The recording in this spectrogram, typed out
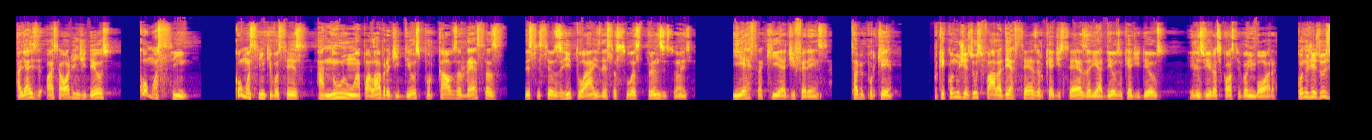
Aliás, essa ordem de Deus, como assim? Como assim que vocês anulam a palavra de Deus por causa dessas, desses seus rituais, dessas suas transições? E essa aqui é a diferença. Sabe por quê? Porque quando Jesus fala, dê a César o que é de César e a Deus o que é de Deus, eles viram as costas e vão embora. Quando Jesus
